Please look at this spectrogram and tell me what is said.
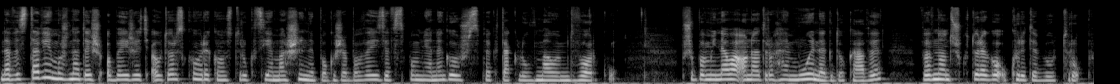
Na wystawie można też obejrzeć autorską rekonstrukcję maszyny pogrzebowej ze wspomnianego już spektaklu w Małym Dworku. Przypominała ona trochę młynek do kawy, wewnątrz którego ukryty był trup.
